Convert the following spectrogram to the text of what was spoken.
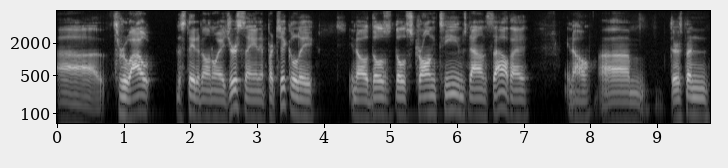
uh, throughout the state of Illinois, as you're saying, and particularly, you know, those those strong teams down south. I, you know, um, there's been,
